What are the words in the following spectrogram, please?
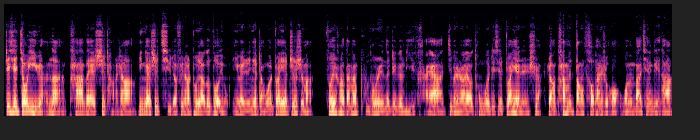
这些交易员呢，他在市场上应该是起着非常重要的作用，因为人家掌握专业知识嘛。所以说，咱们普通人的这个理财啊，基本上要通过这些专业人士，让他们当操盘手，我们把钱给他，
